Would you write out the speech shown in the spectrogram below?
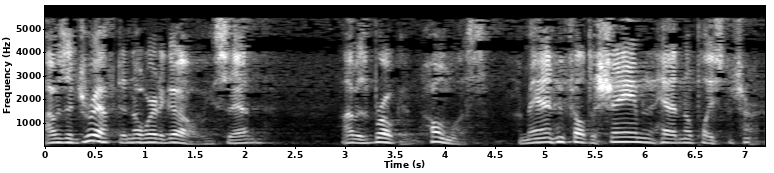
I was adrift and nowhere to go, he said. I was broken, homeless, a man who felt ashamed and had no place to turn.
